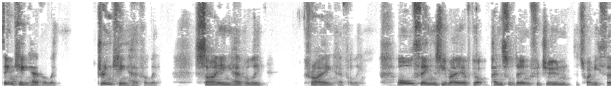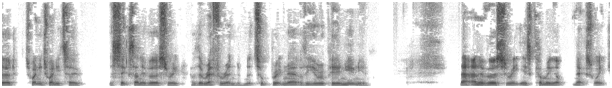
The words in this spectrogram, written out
Thinking heavily, drinking heavily, sighing heavily, crying heavily. All things you may have got penciled in for June the 23rd, 2022, the sixth anniversary of the referendum that took Britain out of the European Union. That anniversary is coming up next week.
